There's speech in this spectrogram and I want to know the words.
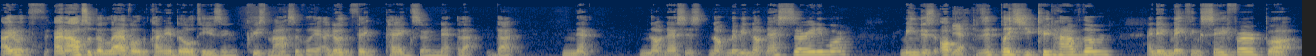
I don't, th- and also the level, the climbing ability has increased massively. I don't think pegs are ne- that that ne- not necess- not maybe not necessary anymore. I mean, there's op- Yeah. places you could have them, and they'd make things safer. But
